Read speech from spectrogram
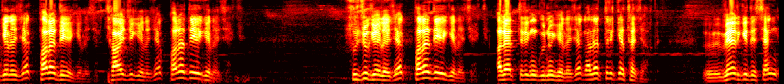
gelecek, para diye gelecek. Çaycı gelecek, para diye gelecek. Sucu gelecek, para diye gelecek. Elektriğin günü gelecek, elektrik yatacak. Ee, vergi desen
